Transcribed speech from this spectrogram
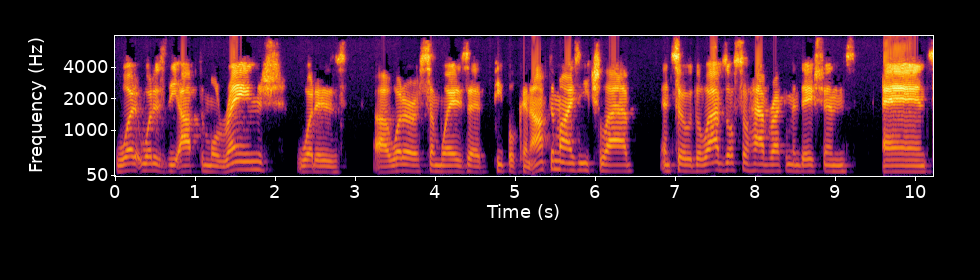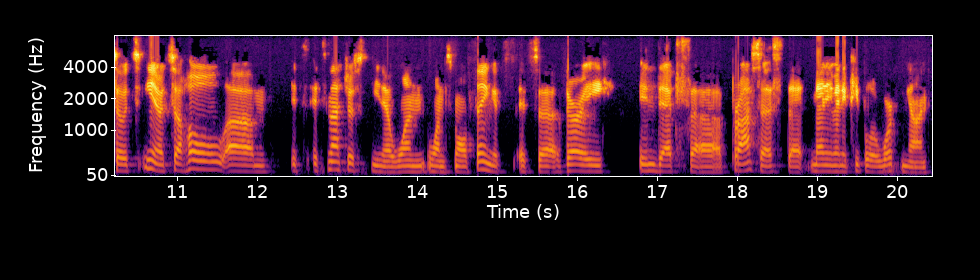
What what is the optimal range? What is uh, what are some ways that people can optimize each lab? And so the labs also have recommendations. And so it's you know it's a whole um, it's it's not just you know one one small thing. It's it's a very in-depth uh, process that many many people are working on.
